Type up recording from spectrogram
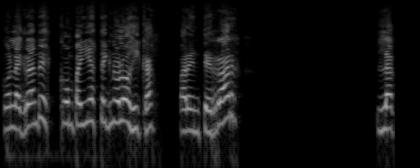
con las grandes compañías tecnológicas para enterrar la,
